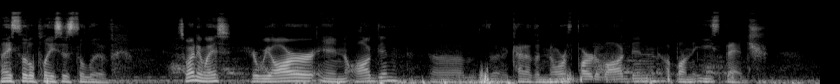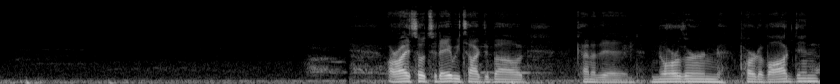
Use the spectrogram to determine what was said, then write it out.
nice little places to live. So anyways, here we are in Ogden, um, the, kind of the north part of Ogden, up on the East Bench. All right, so today we talked about kind of the northern part of Ogden.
